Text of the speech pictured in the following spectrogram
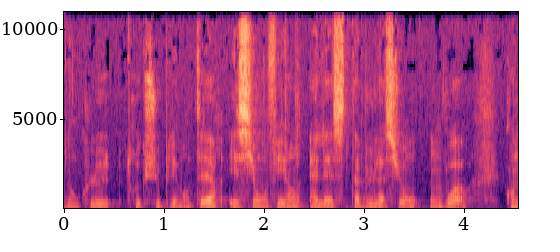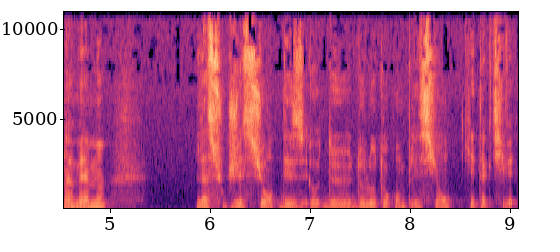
donc le truc supplémentaire. Et si on fait un ls tabulation, on voit qu'on a même la suggestion de, de l'autocomplétion qui est activée.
